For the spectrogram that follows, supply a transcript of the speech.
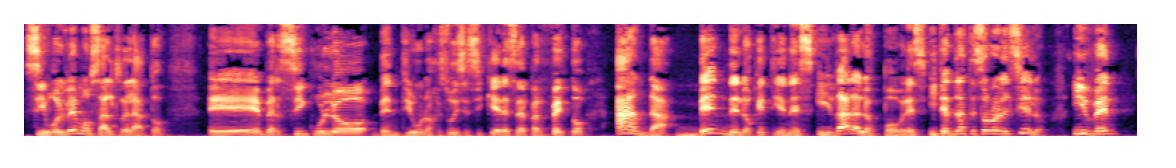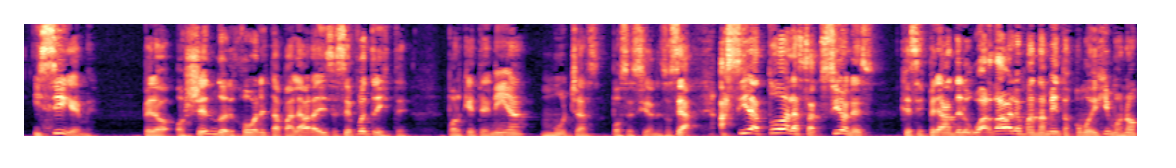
si volvemos al relato, eh, versículo 21, Jesús dice, si quieres ser perfecto, anda, vende lo que tienes y dale a los pobres y tendrás tesoro en el cielo. Y ven y sígueme. Pero oyendo el joven esta palabra dice, se fue triste, porque tenía muchas posesiones. O sea, hacía todas las acciones que se esperaban de él, guardaba los mandamientos, como dijimos, ¿no?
